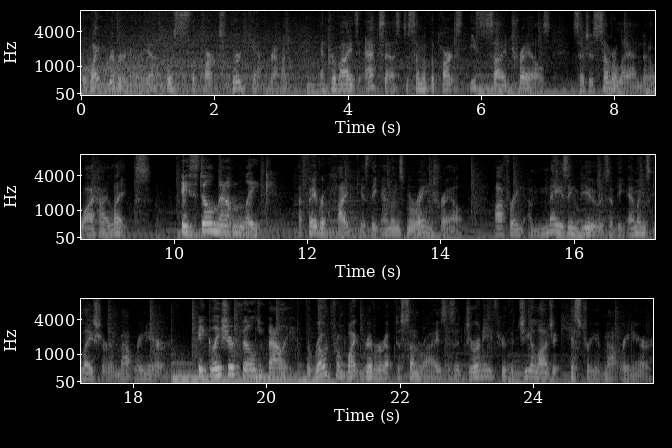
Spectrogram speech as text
The White River area hosts the park's third campground and provides access to some of the park's east side trails such as Summerland and Owyhigh Lakes. A still mountain lake. A favorite hike is the Emmons Moraine Trail, offering amazing views of the Emmons Glacier and Mount Rainier. A glacier-filled valley. The road from White River up to Sunrise is a journey through the geologic history of Mount Rainier.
